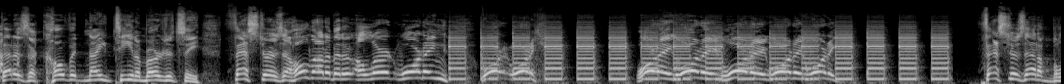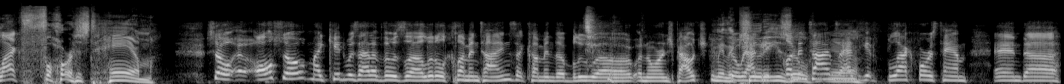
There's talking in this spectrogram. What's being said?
that is a COVID nineteen emergency. Fester is a hold on a minute. Alert! Warning! War, warning! Warning! Warning! Warning! Warning! Warning! Fester's out of Black Forest ham. So uh, also, my kid was out of those uh, little clementines that come in the blue uh, and orange pouch. You mean the so we had to get cuties or- clementines. I had to get Black Forest ham, and uh,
